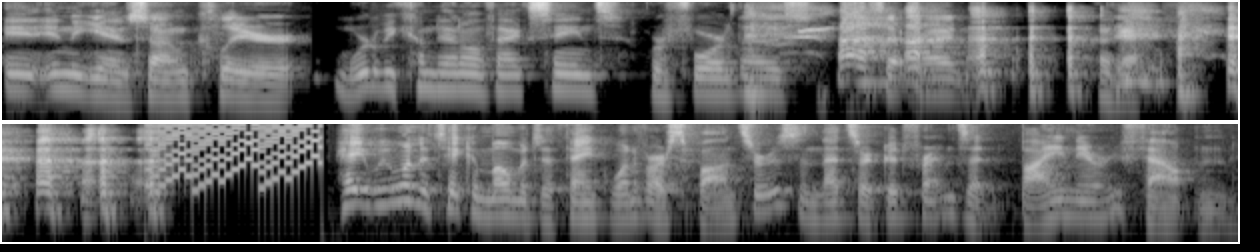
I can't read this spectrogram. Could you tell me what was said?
And, and, again, so I'm clear, where do we come down on vaccines? We're for those. Is that right? Okay. hey, we want to take a moment to thank one of our sponsors, and that's our good friends at Binary Fountain.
